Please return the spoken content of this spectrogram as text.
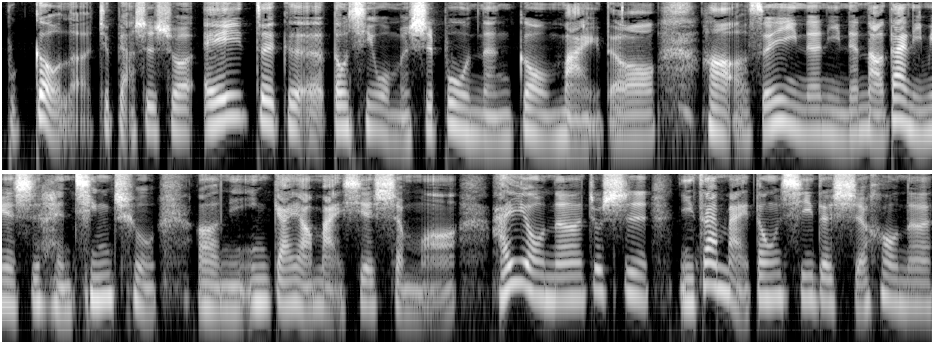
不够了，就表示说，哎，这个东西我们。是不能够买的哦。好，所以呢，你的脑袋里面是很清楚，呃，你应该要买些什么。还有呢，就是你在买东西的时候呢，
